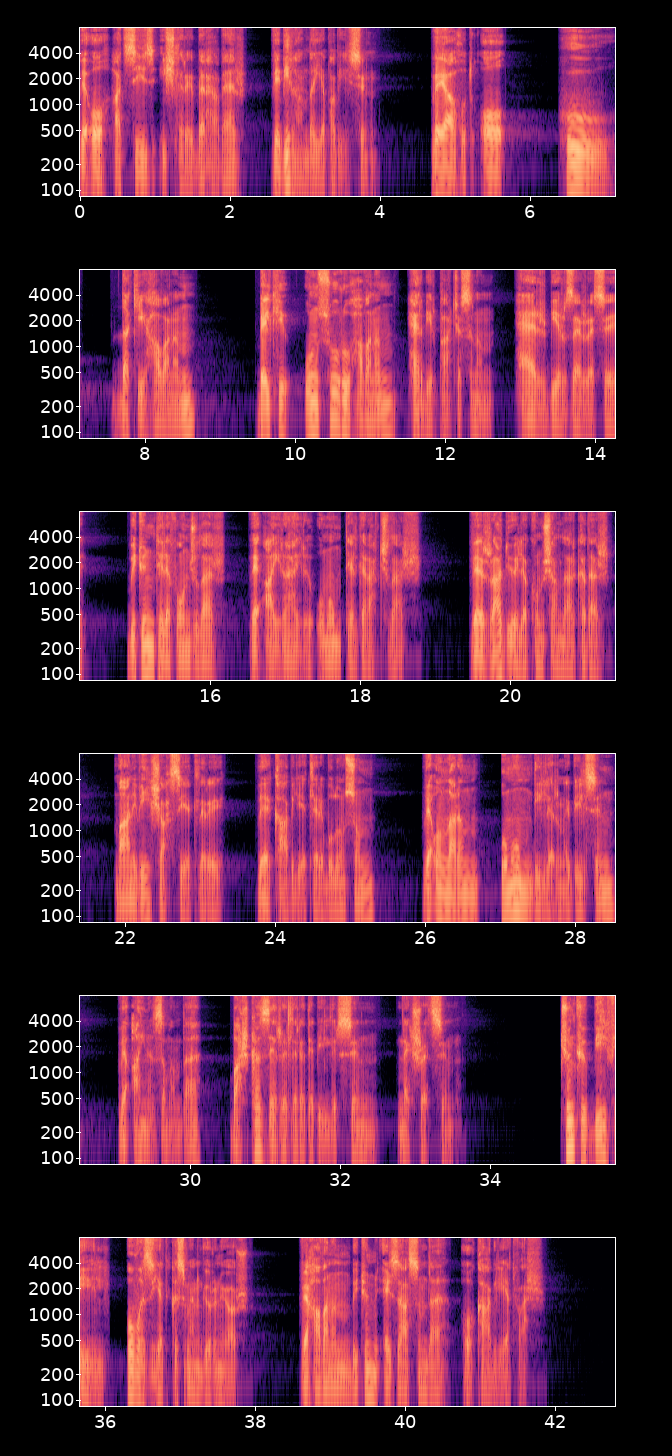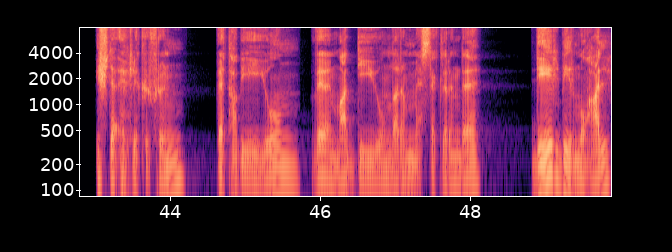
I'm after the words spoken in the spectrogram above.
ve o hadsiz işleri beraber ve bir anda yapabilsin. Veyahut o hu-daki havanın, belki unsuru havanın her bir parçasının, her bir zerresi, bütün telefoncular ve ayrı ayrı umum telgrafçılar ve radyo ile konuşanlar kadar manevi şahsiyetleri ve kabiliyetleri bulunsun ve onların umum dillerini bilsin ve aynı zamanda başka zerrelere de bildirsin, neşretsin. Çünkü bil fiil o vaziyet kısmen görünüyor ve havanın bütün eczasında o kabiliyet var. İşte ehli küfrün ve tabiiyun ve maddiyunların mesleklerinde değil bir muhal,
